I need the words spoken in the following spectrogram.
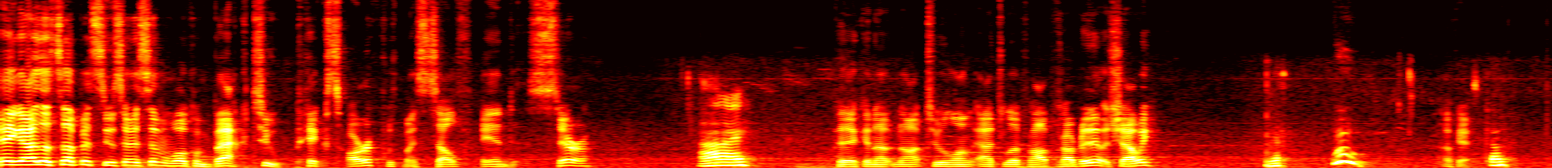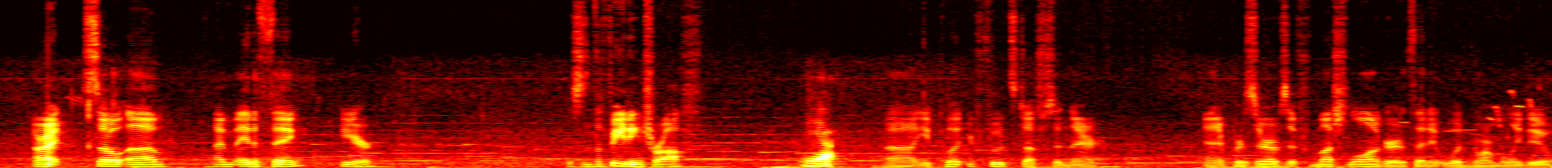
Hey guys, what's up? It's Suicide7. Welcome back to PixARK with myself and Sarah. Hi. Picking up not too long after left hop top video, shall we? Yep. Woo! Okay. Let's go. Alright, so um, I made a thing here. This is the feeding trough. Yeah. Uh, you put your foodstuffs in there, and it preserves it for much longer than it would normally do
